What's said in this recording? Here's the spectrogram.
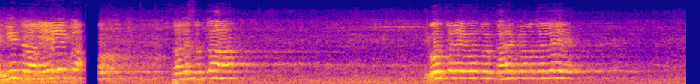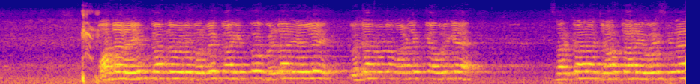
ಇನ್ನಿತರ ಅನೇಕ ಸಲ್ಲಿಸುತ್ತಾ ಇವತ್ತಿನ ಈ ಒಂದು ಕಾರ್ಯಕ್ರಮದಲ್ಲಿ ಮಾನ್ಯ ರಹೀಂ ಖಾನ್ ಅವರು ಬರಬೇಕಾಗಿತ್ತು. ಬಳ್ಳಾರಿಯಲ್ಲಿ ಧ್ವಜಾರೋಹಣ ಮಾಡಲಿಕ್ಕೆ ಅವರಿಗೆ ಸರ್ಕಾರ ಜವಾಬ್ದಾರಿ ವಹಿಸಿದೆ.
